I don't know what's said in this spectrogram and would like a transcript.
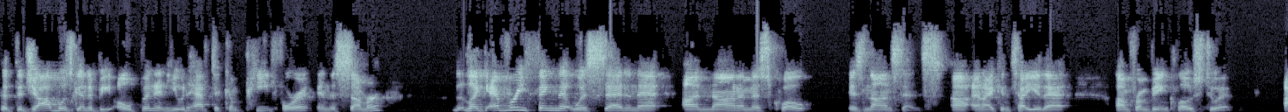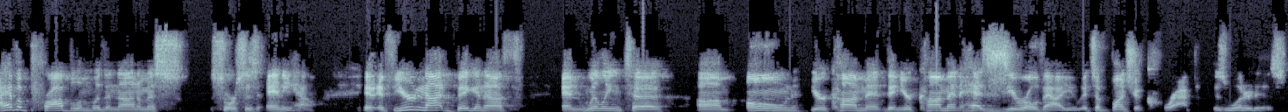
that the job was going to be open and he would have to compete for it in the summer. Like everything that was said in that anonymous quote is nonsense. Uh, and I can tell you that um, from being close to it. I have a problem with anonymous sources, anyhow. If, if you're not big enough and willing to um, own your comment, then your comment has zero value. It's a bunch of crap, is what it is.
